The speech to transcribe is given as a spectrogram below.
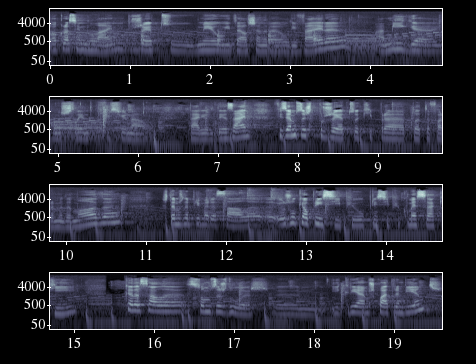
ao Crossing the Line, projeto meu e da Alexandra Oliveira, amiga e uma excelente profissional da área do design. Fizemos este projeto aqui para a plataforma da moda. Estamos na primeira sala. Eu julgo que é o princípio, o princípio começa aqui. Cada sala somos as duas eh, e criamos quatro ambientes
